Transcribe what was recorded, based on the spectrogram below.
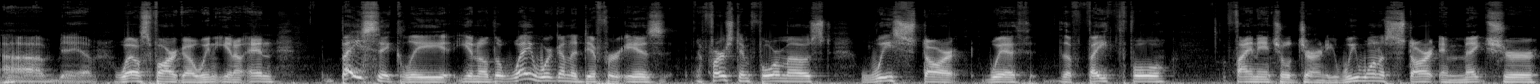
uh, yeah, Wells Fargo we, you know and basically you know the way we're going to differ is first and foremost we start with the faithful financial journey. We want to start and make sure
